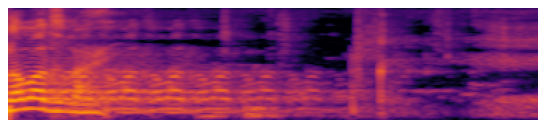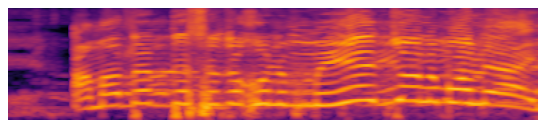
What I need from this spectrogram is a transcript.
নামাজ নাই। আমাদের দেশে যখন মেয়ে জন্ম নেয়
